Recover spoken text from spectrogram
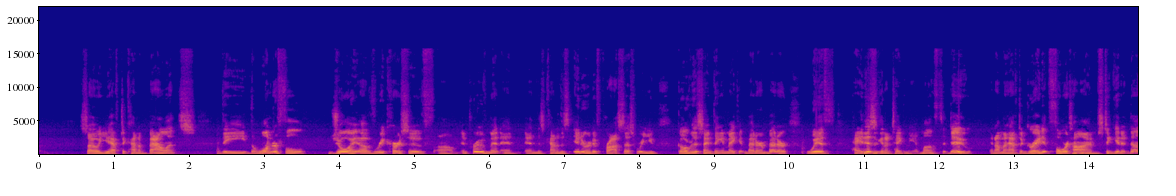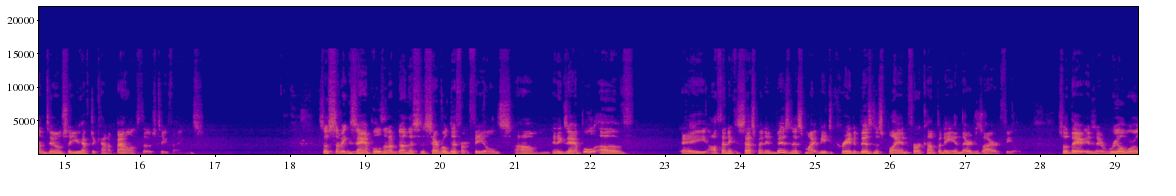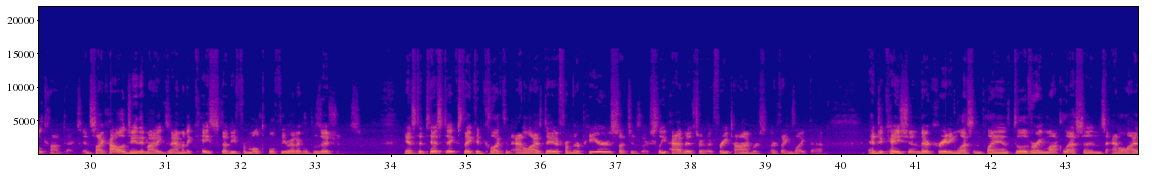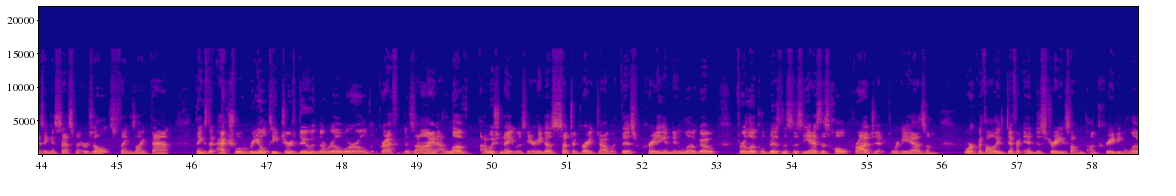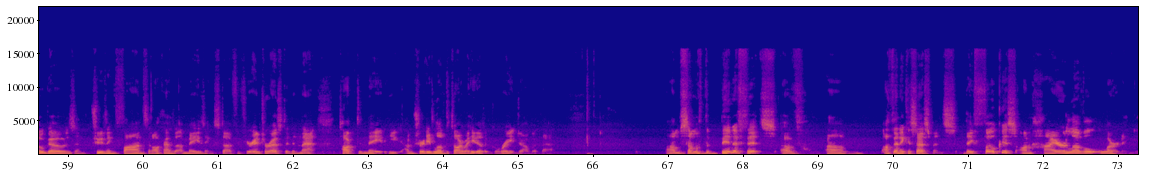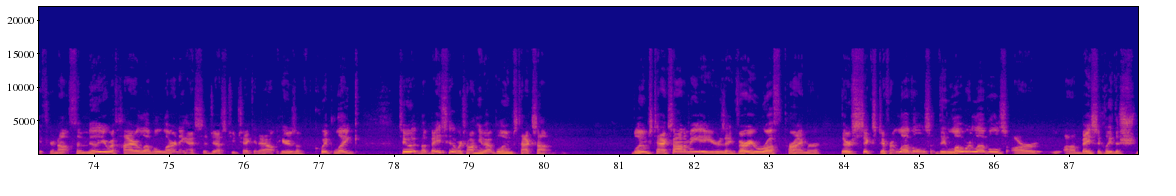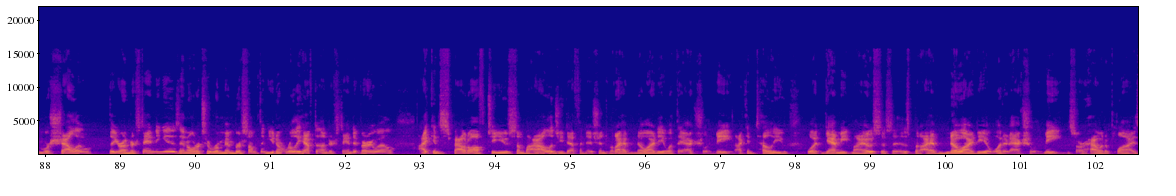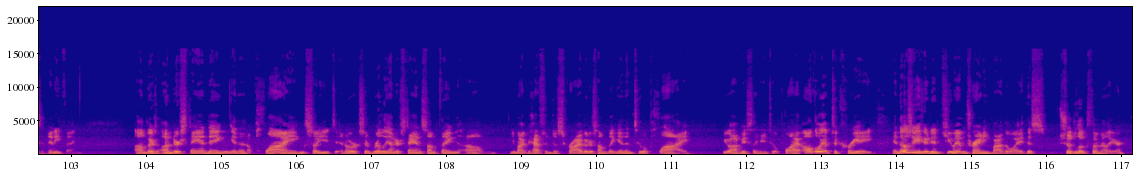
So you have to kind of balance the the wonderful joy of recursive um, improvement and, and this kind of this iterative process where you go over the same thing and make it better and better with hey this is going to take me a month to do and i'm going to have to grade it four times to get it done to them so you have to kind of balance those two things so some examples and i've done this in several different fields um, an example of a authentic assessment in business might be to create a business plan for a company in their desired field so there is a real world context in psychology they might examine a case study from multiple theoretical positions in statistics, they could collect and analyze data from their peers, such as their sleep habits or their free time or, or, things like that. Education, they're creating lesson plans, delivering mock lessons, analyzing assessment results, things like that. Things that actual real teachers do in the real world. Graphic design, I love, I wish Nate was here. He does such a great job with this, creating a new logo for local businesses. He has this whole project where he has them work with all these different industries on, on creating logos and choosing fonts and all kinds of amazing stuff. If you're interested in that, talk to Nate. He, I'm sure he'd love to talk about. It. He does a great job with that. Um, some of the benefits of um, authentic assessments. They focus on higher level learning. If you're not familiar with higher level learning, I suggest you check it out. Here's a quick link to it, but basically we're talking about Bloom's taxonomy. Bloom's taxonomy, here's a very rough primer. There's six different levels. The lower levels are um, basically the sh more shallow that your understanding is. In order to remember something, you don't really have to understand it very well. I can spout off to you some biology definitions, but I have no idea what they actually mean. I can tell you what gamete meiosis is, but I have no idea what it actually means or how it applies in anything. Um, there's understanding and then applying. So you, in order to really understand something, um, you might have to describe it or something, and then to apply, you obviously need to apply all the way up to create. And those of you who did QM training, by the way, this should look familiar.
